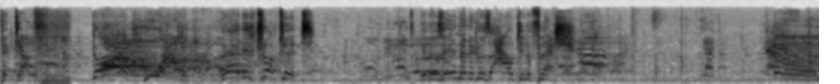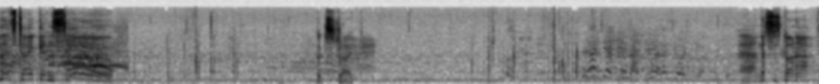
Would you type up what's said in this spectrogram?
Picked up. Oh, wow! That is dropped it. It was in and it was out in a flash. Oh, and that's taken so. Good stroke. And this has gone up.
